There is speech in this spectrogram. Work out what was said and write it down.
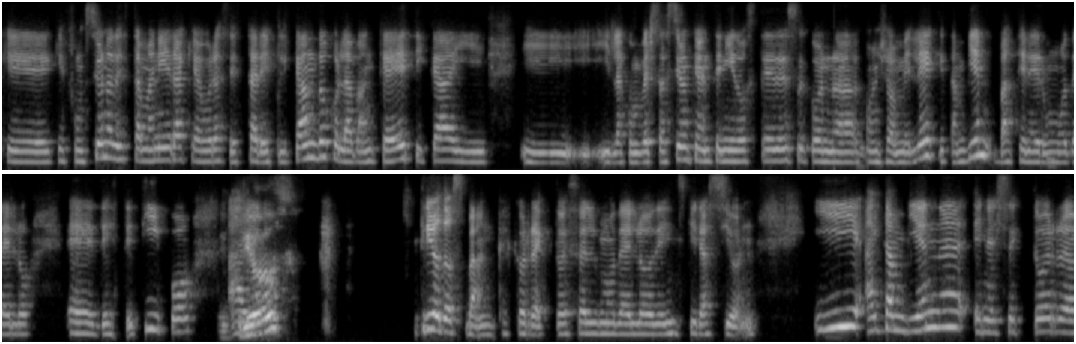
que, que funciona de esta manera, que ahora se está explicando con la banca ética y, y, y la conversación que han tenido ustedes con, uh, con Jean Melé, que también va a tener un modelo eh, de este tipo. Dios. Triodos Bank, correcto, es el modelo de inspiración. Y hay también eh, en el sector eh,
